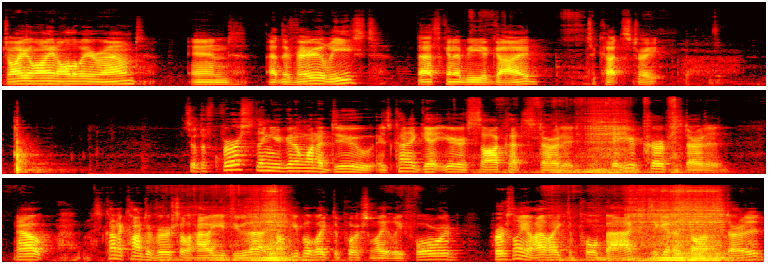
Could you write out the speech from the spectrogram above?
Draw your line all the way around and at the very least, that's going to be a guide to cut straight. So the first thing you're going to want to do is kind of get your saw cut started, get your kerf started. Now, it's kind of controversial how you do that. Some people like to push lightly forward. Personally, I like to pull back to get a saw started.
